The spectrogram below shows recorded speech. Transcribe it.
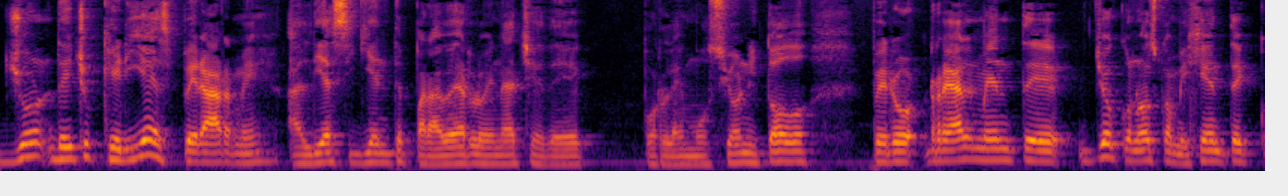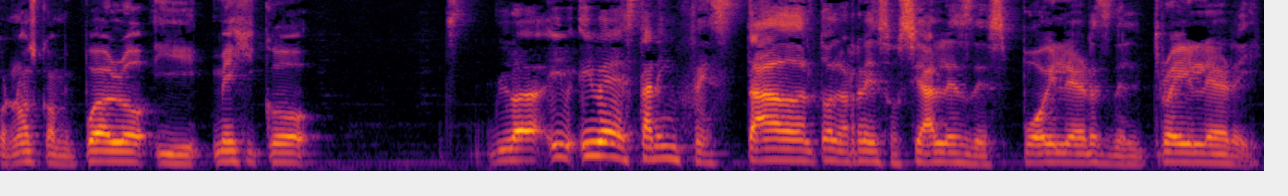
yo de hecho quería esperarme al día siguiente para verlo en HD por la emoción y todo, pero realmente yo conozco a mi gente, conozco a mi pueblo y México iba a estar infestado en todas las redes sociales de spoilers del trailer y,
